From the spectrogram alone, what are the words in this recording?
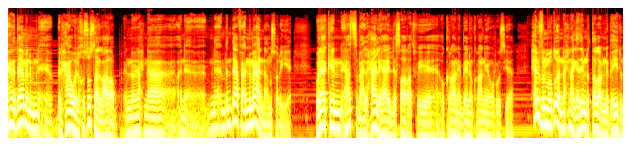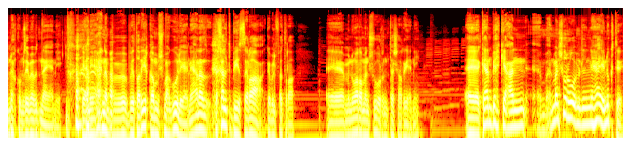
إحنا دائما بنحاول خصوصا العرب إنه نحن بندافع إنه ما عندنا عنصرية. ولكن هسه مع الحالة هاي اللي صارت في أوكرانيا بين أوكرانيا وروسيا حلو في الموضوع ان إحنا قاعدين نطلع من بعيد وبنحكم زي ما بدنا يعني. يعني إحنا بطريقة مش معقولة يعني. أنا دخلت بصراع قبل فترة آه، من وراء منشور انتشر يعني. كان بيحكي عن المنشور هو من النهاية نكتة.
